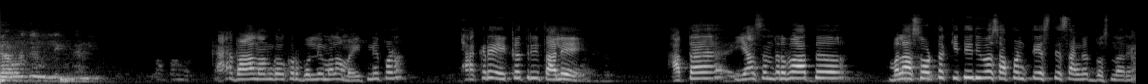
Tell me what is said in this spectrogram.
आरोप उल्लेख त्यांनी काय बाळा नांदगावकर बोलले मला माहीत नाही पण ठाकरे एकत्रित आले. आता या संदर्भात मला असं वाटतं किती दिवस आपण तेच ते सांगत बसणार आहे.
